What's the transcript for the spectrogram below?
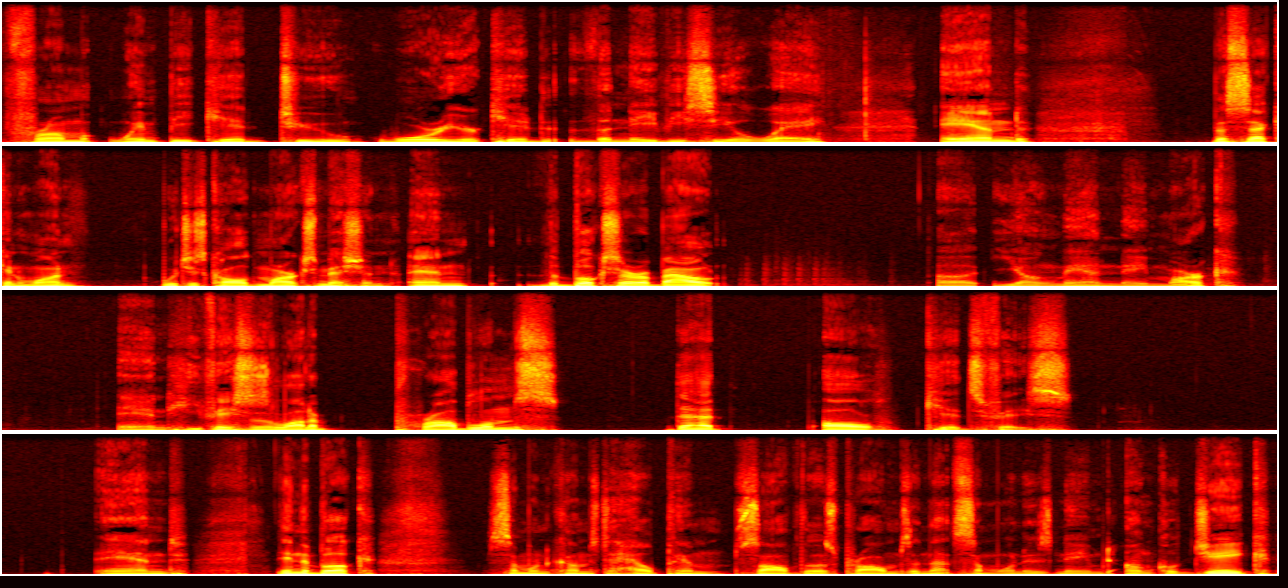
From Wimpy Kid to Warrior Kid, the Navy SEAL Way, and the second one, which is called Mark's Mission. And the books are about a young man named Mark, and he faces a lot of problems that all kids face. And in the book, someone comes to help him solve those problems, and that someone is named Uncle Jake,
